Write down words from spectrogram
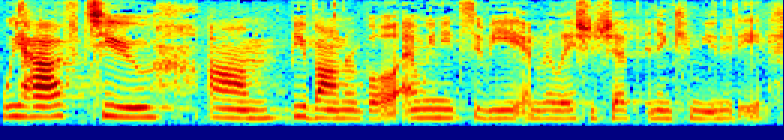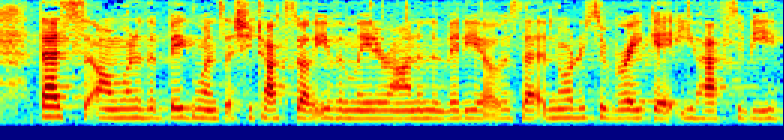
we have to um, be vulnerable and we need to be in relationship and in community. That's um, one of the big ones that she talks about even later on in the video is that in order to break it, you have to be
